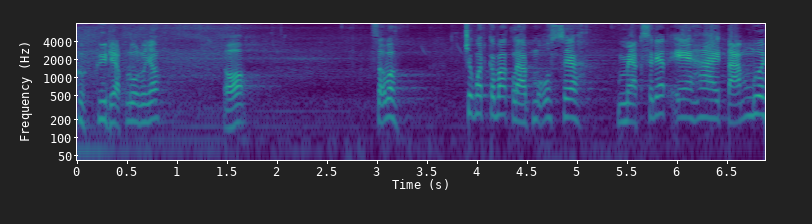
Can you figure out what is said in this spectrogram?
Cực kỳ đẹp luôn nhá. Đó. Dạ vâng. Trước mắt các bác là mẫu xe. Mercedes E280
